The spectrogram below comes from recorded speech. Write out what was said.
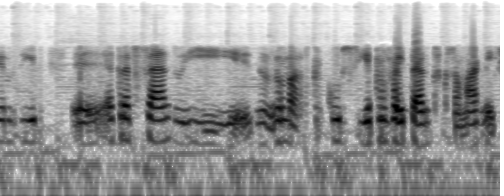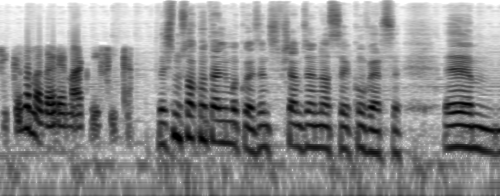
podemos ir atravessando e no nosso percurso e aproveitando, porque são magníficas. A Madeira é magnífica. Deixe-me só contar-lhe uma coisa, antes de fecharmos a nossa conversa. Um,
